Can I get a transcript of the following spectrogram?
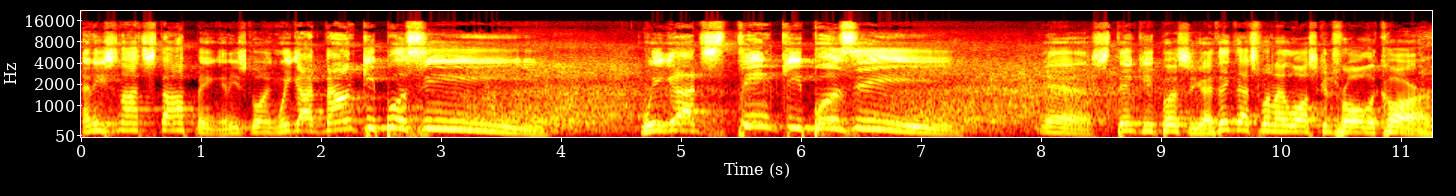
And he's not stopping, and he's going, We got donkey pussy. We got stinky pussy. Yeah, stinky pussy. I think that's when I lost control of the car.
